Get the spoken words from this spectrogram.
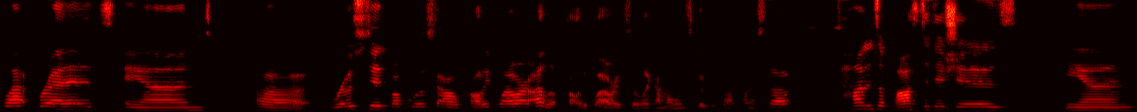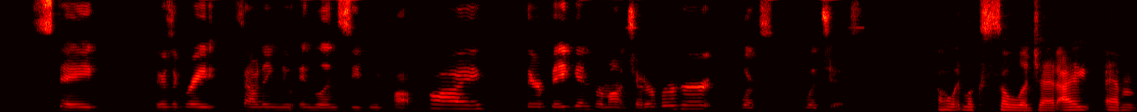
flatbreads and uh, roasted buffalo style cauliflower. I love cauliflower, so like I'm always good with that kind of stuff. Tons of pasta dishes and steak. There's a great sounding New England seafood pot pie. Their bacon Vermont cheddar burger looks legit. Oh, it looks so legit. I am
